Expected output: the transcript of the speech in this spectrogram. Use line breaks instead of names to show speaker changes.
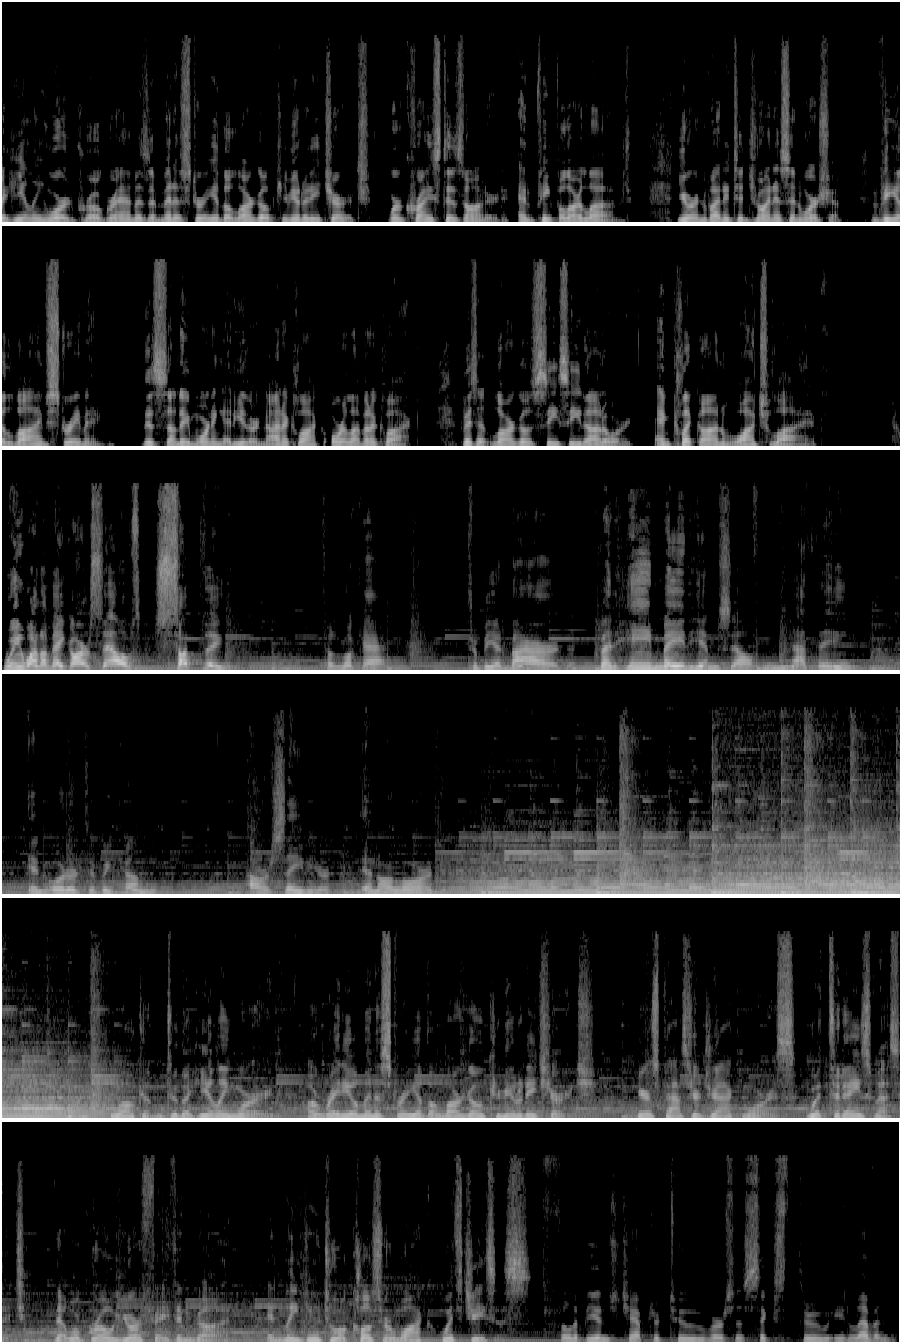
The Healing Word program is a ministry of the Largo Community Church where Christ is honored and people are loved. You're invited to join us in worship via live streaming this Sunday morning at either 9 o'clock or 11 o'clock. Visit largocc.org and click on Watch Live.
We want to make ourselves something to look at, to be admired. But he made himself nothing in order to become our Savior and our Lord.
Welcome to the Healing Word, a radio ministry of the Largo Community Church. Here's Pastor Jack Morris with today's message that will grow your faith in God and lead you to a closer walk with Jesus.
Philippians chapter 2, verses 6 through 11.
